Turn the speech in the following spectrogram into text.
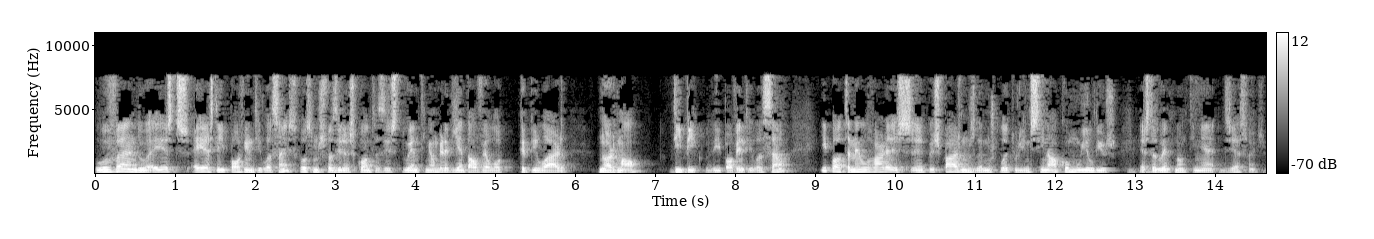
levando a, estes, a esta hipoventilação. Se fôssemos fazer as contas, este doente tinha um gradiente alveolo capilar normal, típico de hipoventilação, E pode também levar a espasmos da musculatura intestinal, como o íleos. Esta doente não tinha dejeções.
